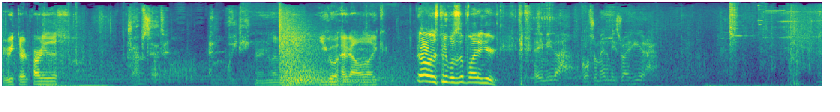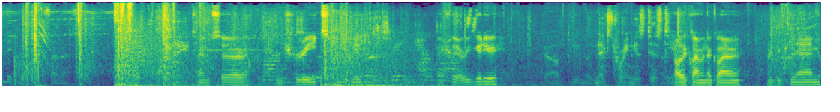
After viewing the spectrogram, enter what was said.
Did we third party this? Trap set. Alright, let me- You go ahead, I'll like. Oh, there's people ziplining here! Hey, mira, got some enemies right here. And they do outside. Time to retreat, maybe. Actually, are we good here? Next ring is distant. Oh, they're climbing, they're climbing. Where's the climb?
